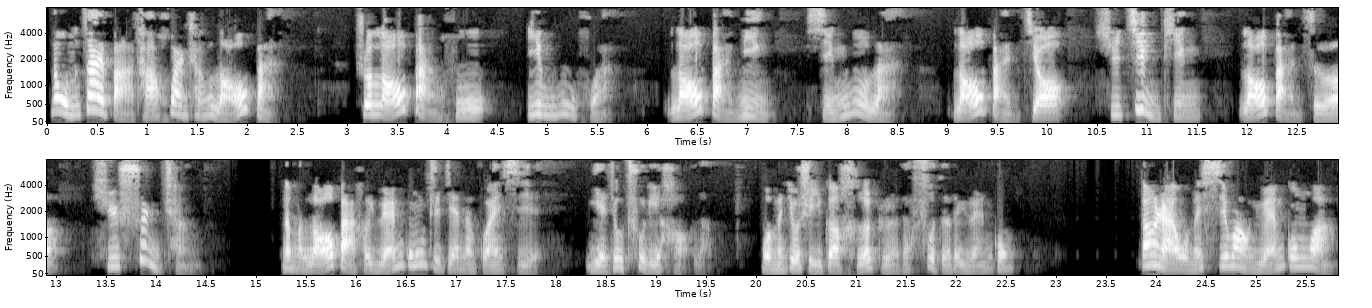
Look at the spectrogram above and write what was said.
那我们再把它换成老板，说老板呼应勿缓，老板命行勿懒，老板教需静听，老板责需顺承。那么老板和员工之间的关系也就处理好了。我们就是一个合格的、负责的员工。当然，我们希望员工啊，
